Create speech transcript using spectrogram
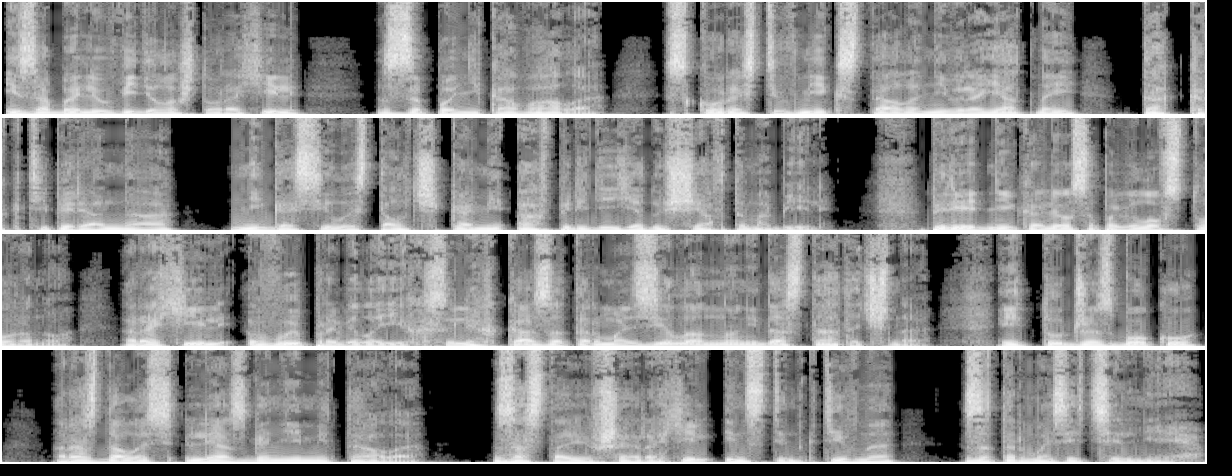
Изабель увидела, что Рахиль запаниковала, скорость вмиг стала невероятной, так как теперь она не гасилась толчками, а впереди едущий автомобиль. Передние колеса повело в сторону. Рахиль выправила их, слегка затормозила, но недостаточно. И тут же сбоку раздалось лязганье металла, заставившее Рахиль инстинктивно затормозить сильнее.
